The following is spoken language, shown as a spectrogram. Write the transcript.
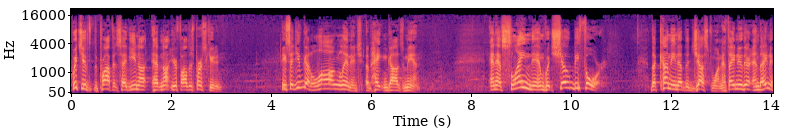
Which of the prophets have you not have not your fathers persecuted? He said, You've got a long lineage of hating God's men, and have slain them which showed before the coming of the just one. If they knew their, and they knew,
